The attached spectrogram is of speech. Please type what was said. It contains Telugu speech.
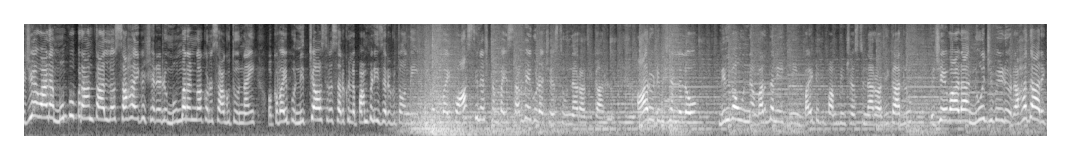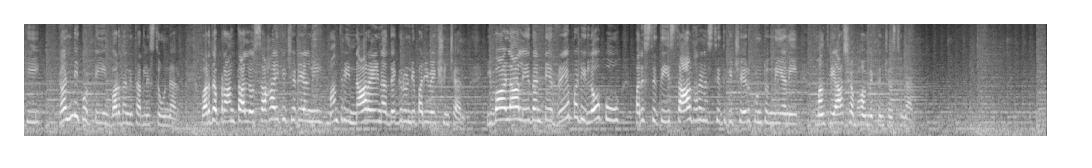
విజయవాడ ముంపు ప్రాంతాల్లో సహాయక చర్యలు ముమ్మరంగా కొనసాగుతున్నాయి. ఒకవైపు నిత్యావసర సరుకుల పంపిణీ జరుగుతోంది. ఇంకొకవైపు ఆస్తి నష్టంపై సర్వే కూడా చేస్తూ ఉన్నారు అధికారులు. ఆరు డివిజన్లలో నిల్వ ఉన్న వరద నీటిని బయటకు పంపించేస్తున్నారు అధికారులు. విజయవాడ నూజివీడు రహదారికి గండి కొట్టి వరదని తరలిస్తూ ఉన్నారు. వరద ప్రాంతాల్లో సహాయక చర్యల్ని మంత్రి నారాయణ దగ్గరుండి పర్యవేక్షించారు. ఇవాళ లేదంటే రేపటి లోపు పరిస్థితి సాధారణ స్థితికి చేరుకుంటుంది అని మంత్రి ఆశాభావం వ్యక్తం చేస్తున్నారు.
